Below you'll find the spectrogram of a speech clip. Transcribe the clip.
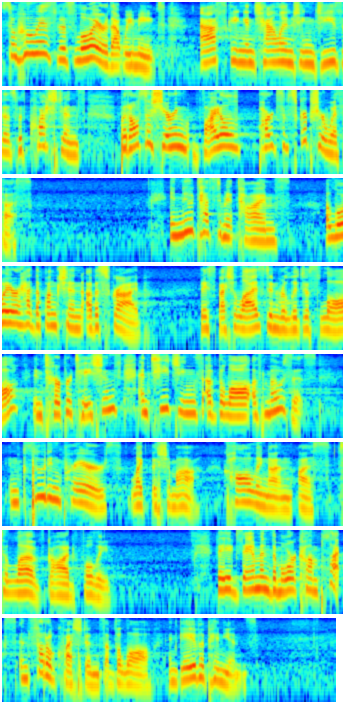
So, who is this lawyer that we meet, asking and challenging Jesus with questions, but also sharing vital parts of Scripture with us? In New Testament times, a lawyer had the function of a scribe. They specialized in religious law, interpretations, and teachings of the law of Moses, including prayers like the Shema, calling on us to love God fully. They examined the more complex and subtle questions of the law and gave opinions.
